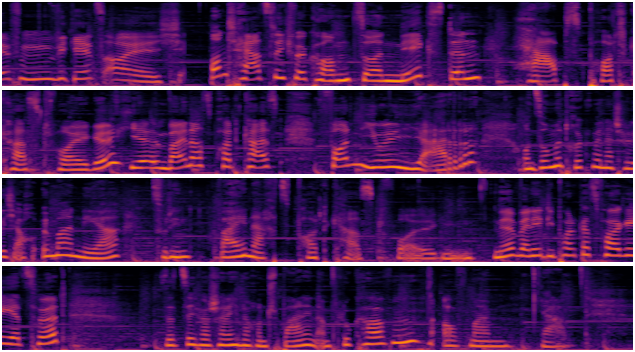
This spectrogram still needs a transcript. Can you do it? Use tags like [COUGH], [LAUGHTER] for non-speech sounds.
Weihnachtselfen, wie geht's euch? Und herzlich willkommen zur nächsten Herbst-Podcast-Folge hier im Weihnachtspodcast von Juliar. Und somit rücken wir natürlich auch immer näher zu den Weihnachts-Podcast-Folgen. Ne, wenn ihr die Podcast-Folge jetzt hört, sitze ich wahrscheinlich noch in Spanien am Flughafen auf meinem, ja,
